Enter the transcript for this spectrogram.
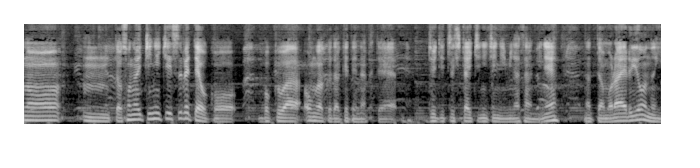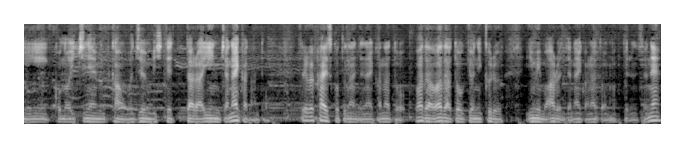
のうーんとその一日全てをこう僕は音楽だけでなくて充実した一日に皆さんにねなってもらえるようにこの1年間を準備していったらいいんじゃないかなと。それが返すことなんじゃないかなとわざわざ東京に来る意味もあるんじゃないかなと思ってるんですよね。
